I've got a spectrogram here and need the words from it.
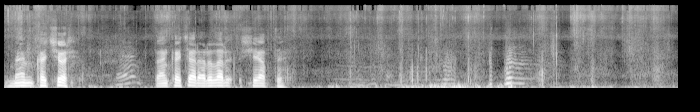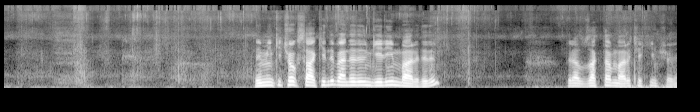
Ben kaçıyor. he? Ben kaçar arılar şey yaptı. Deminki çok sakindi. Ben de dedim geleyim bari dedim. Biraz uzaktan bari çekeyim şöyle.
